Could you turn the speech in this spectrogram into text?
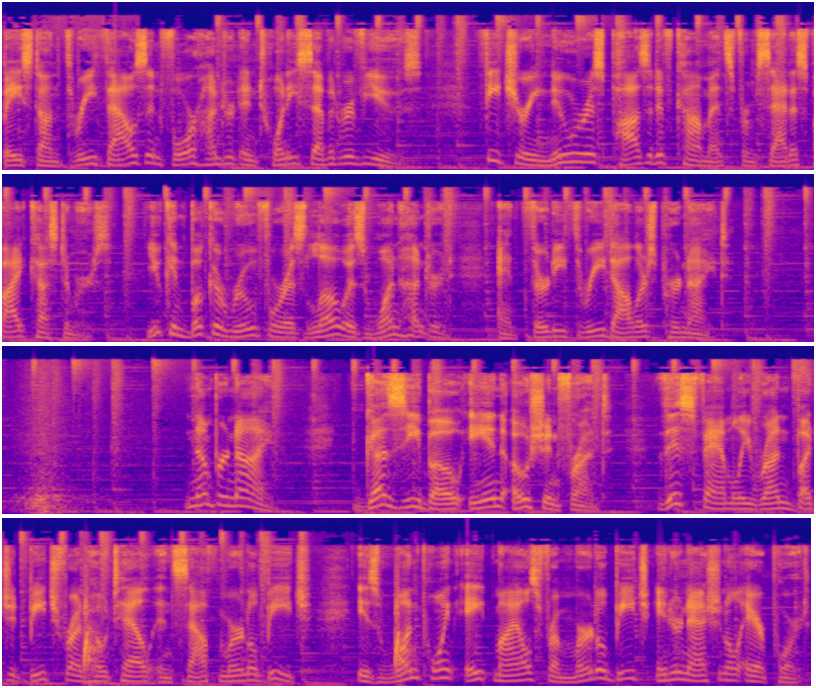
based on 3,427 reviews, featuring numerous positive comments from satisfied customers. You can book a room for as low as $133 per night. Number 9. Gazebo Inn Oceanfront. This family run budget beachfront hotel in South Myrtle Beach is 1.8 miles from Myrtle Beach International Airport,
